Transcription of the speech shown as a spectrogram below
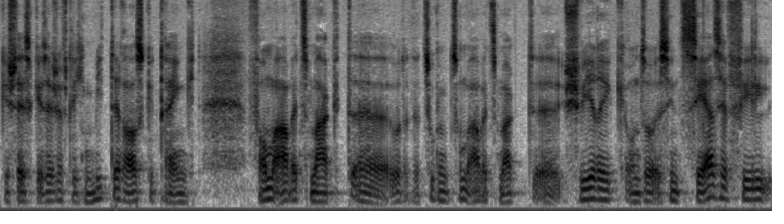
gesellschaftlichen Mitte rausgedrängt, vom Arbeitsmarkt äh, oder der Zugang zum Arbeitsmarkt äh, schwierig und so. Es sind sehr, sehr viel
